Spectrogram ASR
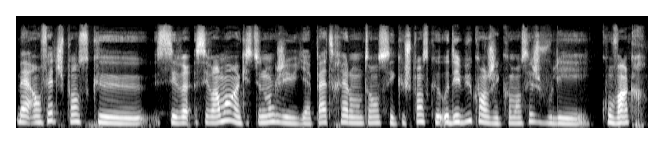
Bah, en fait, je pense que c'est vraiment un questionnement que j'ai eu il n'y a pas très longtemps. C'est que je pense qu'au début, quand j'ai commencé, je voulais convaincre,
